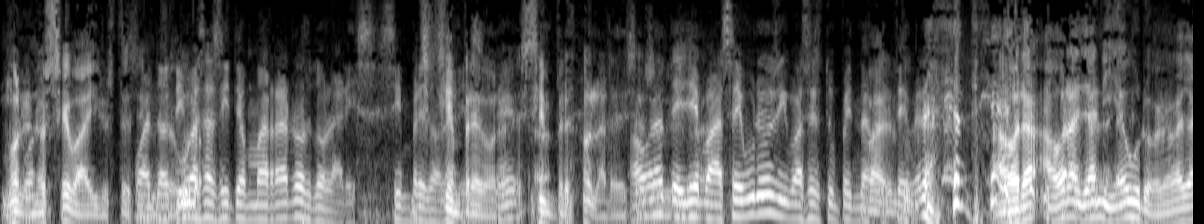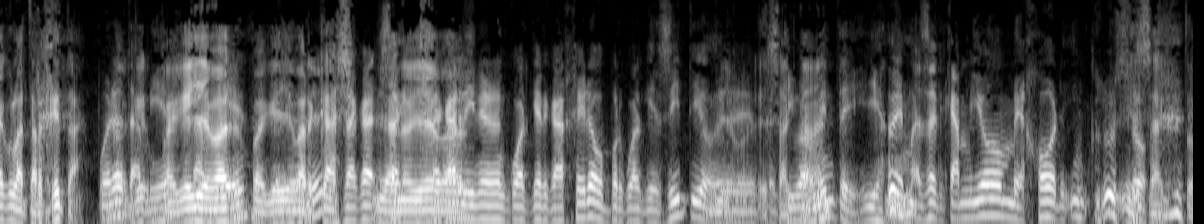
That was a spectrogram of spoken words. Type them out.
Bueno, no se va a ir usted sin Cuando un te seguro. ibas a sitios más raros, dólares, siempre dólares. Siempre ¿eh? dólares, siempre dólares. Ahora te llevas euros y vas estupendamente. Vale, ¿verdad? tú- ahora, ahora ya ni euros, ahora ya con la tarjeta. Bueno, ¿Para qué- también. ¿Para qué también, llevar, para qué ¿eh? llevar cash? Saca- Ya sac- no sacar dinero en cualquier cajero o por cualquier sitio, No, eh, efectivamente. Y además el cambio mejor, incluso. Exacto.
